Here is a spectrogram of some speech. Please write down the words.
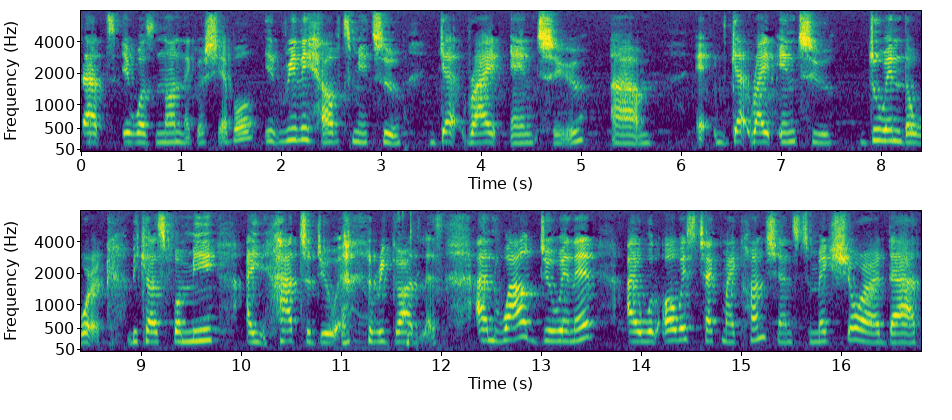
that it was non negotiable, it really helped me to get right into. Um, eh, get right into doing the work because for me I had to do it regardless and while doing it I will always check my conscience to make sure that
